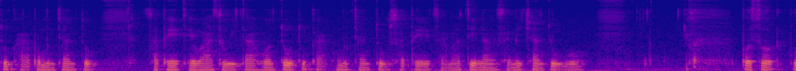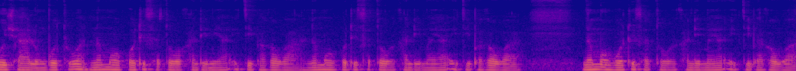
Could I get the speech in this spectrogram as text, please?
ทุกขาปมุญจันตุสเพเทวาสุกิตาโหนตุทุกขาปมุญจันตุสเพสามาตินังสมิชันตุโว บทสวดบูชาหลวงปู่ทวดนโมโพธิสัตว์คันดิมยะอิติภะกวานโมโพธิสัตว์คันดิมยะอิติภะกวานโมโพธิสัตว์คันดิมยะอิติภะกวา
